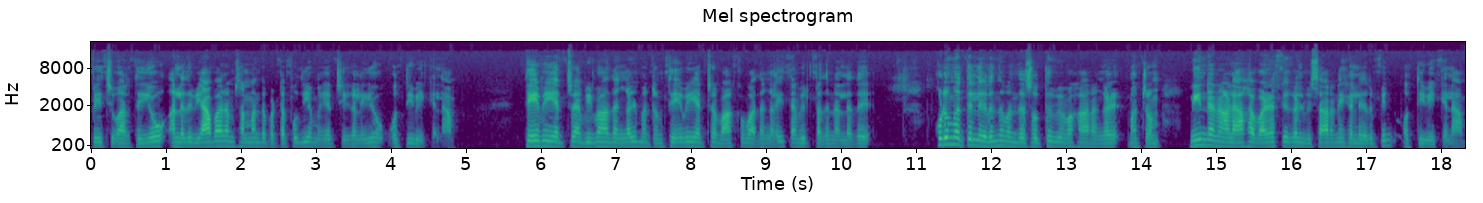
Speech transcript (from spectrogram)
பேச்சுவார்த்தையோ அல்லது வியாபாரம் சம்பந்தப்பட்ட புதிய முயற்சிகளையோ ஒத்தி வைக்கலாம். தேவையற்ற விவாதங்கள் மற்றும் தேவையற்ற வாக்குவாதங்களை தவிர்ப்பது நல்லது. குடும்பத்தில் இருந்து வந்த சொத்து விவகாரங்கள் மற்றும் நீண்ட நாளாக வழக்குகள் விசாரணைகள் இருப்பின் ஒத்திவைக்கலாம்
